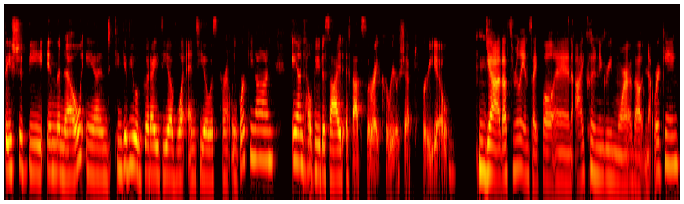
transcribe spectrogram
They should be in the know and can give you a good idea of what NTO is currently working on and help you decide if that's the right career shift for you. Yeah, that's really insightful. And I couldn't agree more about networking.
